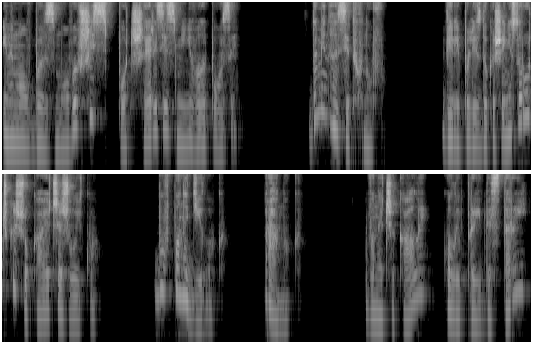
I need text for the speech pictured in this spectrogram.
і, немов би змовившись, по черзі змінювали пози. Домінгес зітхнув. Вілі поліз до кишені сорочки, шукаючи жуйку. Був понеділок, ранок. Вони чекали, коли прийде старий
